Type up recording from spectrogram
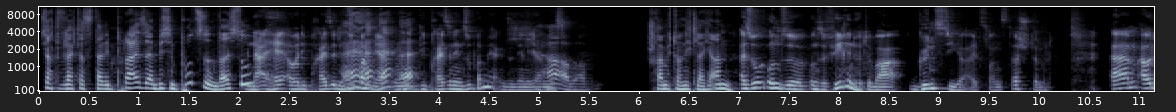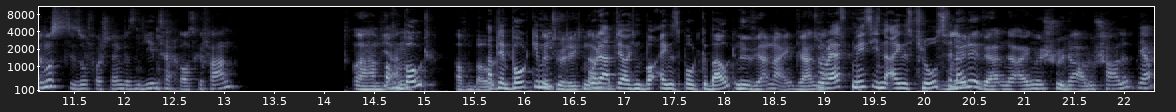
Ich dachte vielleicht, dass da die Preise ein bisschen putzen, weißt du? Na, hä, aber die Preise in den Hä, hä, Supermärkten, hä? die Preise in den Supermärkten sind ja nicht ja, anders. aber schrei mich doch nicht gleich an. Also unsere, unsere Ferienhütte war günstiger als sonst, das stimmt. Ähm, aber du musst es dir so vorstellen, wir sind jeden Tag rausgefahren Äh, haben Auf dem Boot? Auf dem Boot. Habt ihr ein Boot gemietet? Natürlich, nein. Oder habt ihr euch ein Bo eigenes Boot gebaut? Nö, wir hatten, ein- wir hatten So Raft-mäßig ein eigenes Floß vielleicht? nee, wir hatten eine eigene schöne Aluschale. Ja.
